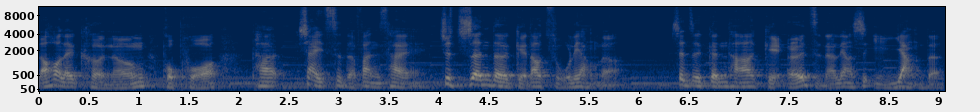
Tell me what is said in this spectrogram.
然后来可能婆婆她下一次的饭菜就真的给到足量了。甚至跟她给儿子的量是一样的，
